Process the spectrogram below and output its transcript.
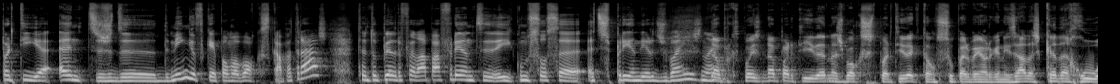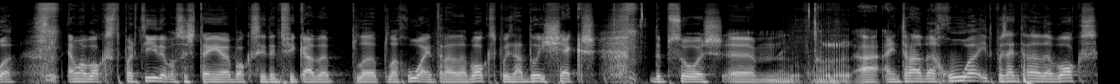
partia antes de, de mim, eu fiquei para uma box cá para trás. Portanto, o Pedro foi lá para a frente e começou-se a, a despreender dos bens, não é? Não, porque depois na partida, nas boxes de partida, que estão super bem organizadas, cada rua é uma box de partida, vocês têm a box identificada pela, pela rua, a entrada da box, depois há dois cheques de pessoas hum, à, à entrada da rua e depois à entrada da box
